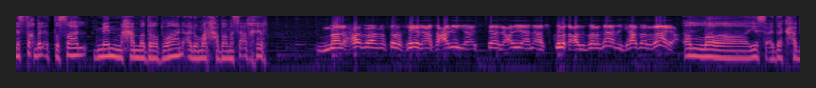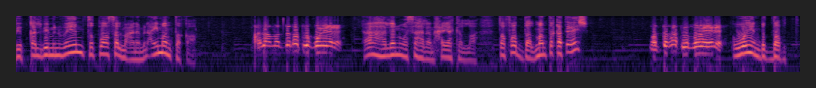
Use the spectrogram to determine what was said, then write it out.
نستقبل اتصال من محمد رضوان، ألو مرحبا مساء الخير. مرحبا مساء الخير أخ علي أستاذ علي أنا أشكرك على البرنامج هذا الرائع الله يسعدك حبيب قلبي من وين تتواصل معنا من أي منطقة؟ أنا منطقة القويرة أهلا وسهلا حياك الله. تفضل منطقة إيش؟ منطقة القويرة وين بالضبط؟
